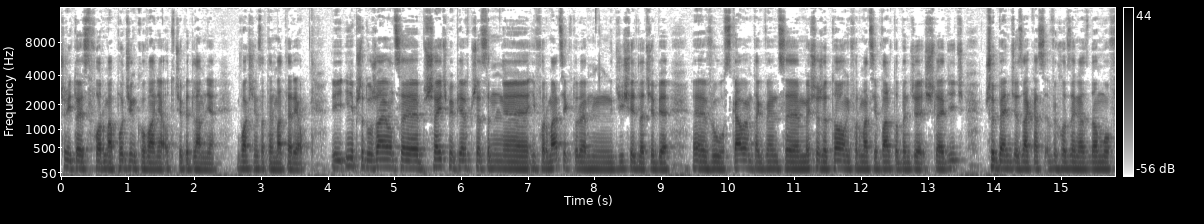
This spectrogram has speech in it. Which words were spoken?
czyli to jest forma podziękowania od Ciebie dla mnie właśnie za ten materiał. I, i nie przedłużając, e, przejdźmy pierw przez e, informacje, które dzisiaj dla Ciebie e, wyłuskałem, tak więc myślę, że tą informację warto będzie śledzić, czy będzie zakaz wychodzenia z domów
